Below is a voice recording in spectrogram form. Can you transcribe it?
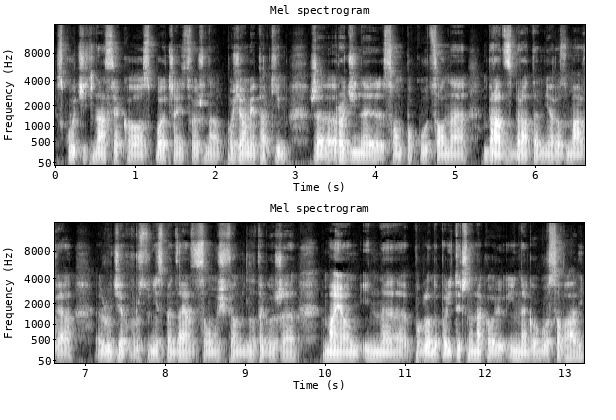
skłócić nas jako społeczeństwo już na poziomie takim, że rodziny są pokłócone, brat z bratem nie rozmawia, ludzie po prostu nie spędzają ze sobą świąt, dlatego że mają inne poglądy polityczne, na kogo innego głosowali,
